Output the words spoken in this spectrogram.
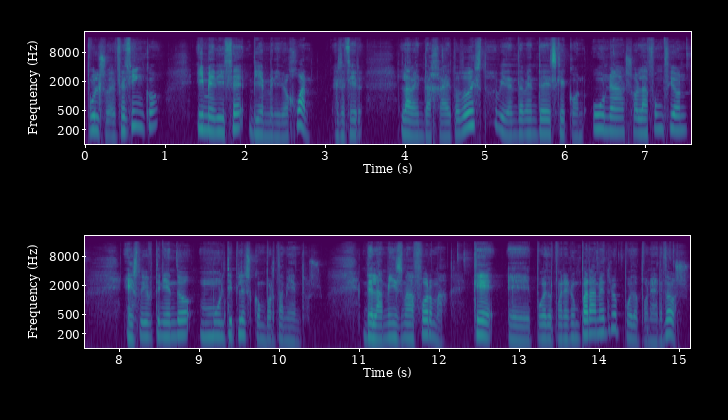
pulso F5 y me dice bienvenido Juan. Es decir, la ventaja de todo esto, evidentemente, es que con una sola función estoy obteniendo múltiples comportamientos. De la misma forma que eh, puedo poner un parámetro, puedo poner dos.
